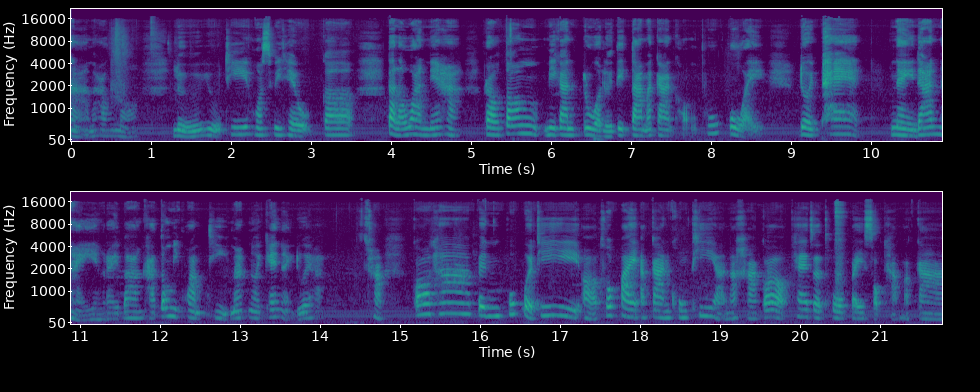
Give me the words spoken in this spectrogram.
นามนะคะคุณหมอ หรืออยู่ที่ hospital ก็แต่ละวันเนี่ยค่ะ เราต้องมีการตรวจหรือติดตามอาการของผู้ป่วย โดยแพทย์ในด้านไหนอย่างไรบ้างคะ ต้องมีความถี่มากน้อยแค่ไหนด้วยค่ะ ค่ะก็ถ้าเป็นผู้ป่วยที่ทั่วไปอาการคงที่นะคะ ก็แพทย์จะโทรไปสอบถามอาการ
